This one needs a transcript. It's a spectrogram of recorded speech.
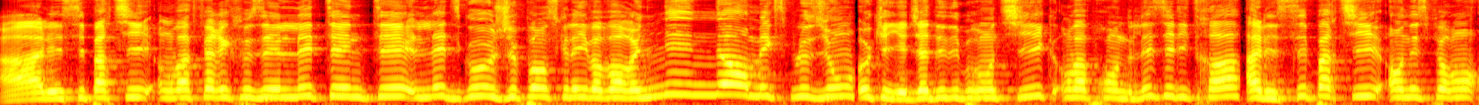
Allez c'est parti. On va faire exploser les TNT Let's go. Je pense que là il va y avoir une énorme explosion. Ok il y a déjà des débris antiques. On va prendre les élytras Allez c'est parti en espérant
